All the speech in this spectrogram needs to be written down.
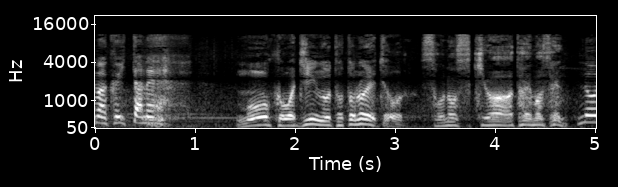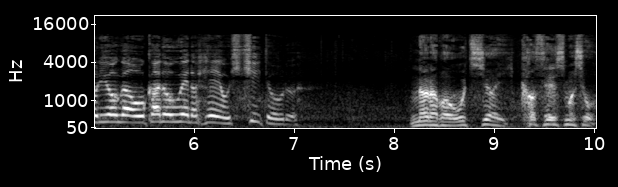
まくいったね。猛虎は陣を整えておる。その隙は与えません。ノリオが丘の上の兵を率いておる。ならば落ち合い加勢しましょう。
